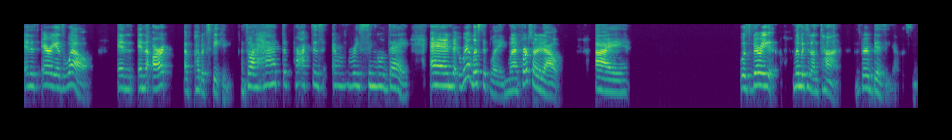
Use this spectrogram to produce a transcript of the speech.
in this area as well, in, in the art of public speaking. And so I had to practice every single day. And realistically, when I first started out, I was very limited on time. I was very busy. I was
